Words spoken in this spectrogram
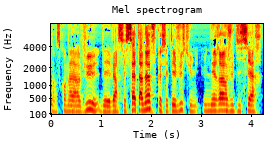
dans ce qu'on a vu des versets 7 à 9, que c'était juste une erreur judiciaire.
